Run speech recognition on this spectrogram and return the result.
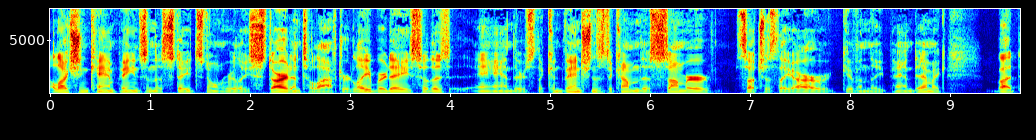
election campaigns in the states don't really start until after Labor Day. So there's and there's the conventions to come this summer, such as they are given the pandemic, but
